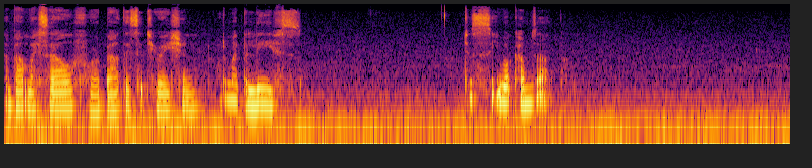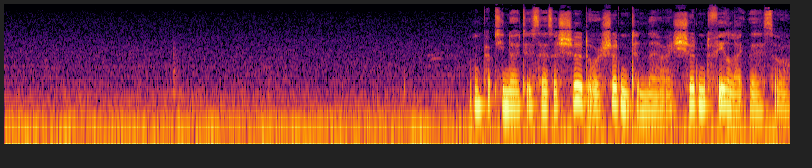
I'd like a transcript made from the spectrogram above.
about myself or about this situation? What are my beliefs? Just see what comes up. And perhaps you notice there's a should or a shouldn't in there. I shouldn't feel like this, or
